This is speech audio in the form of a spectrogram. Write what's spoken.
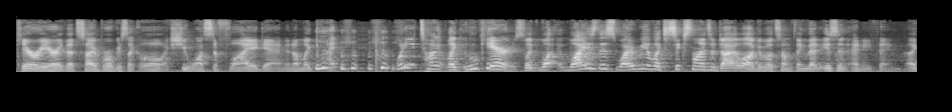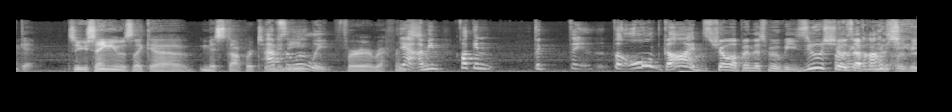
carrier that Cyborg is like, oh, like she wants to fly again, and I'm like, I, what are you talking? Like, who cares? Like, what? Why is this? Why do we have like six lines of dialogue about something that isn't anything? Like, So you're saying it was like a missed opportunity Absolutely. for a reference? yeah, I mean, fucking. The, the, the old gods show up in this movie. Zeus shows Oh my up in God. this movie.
